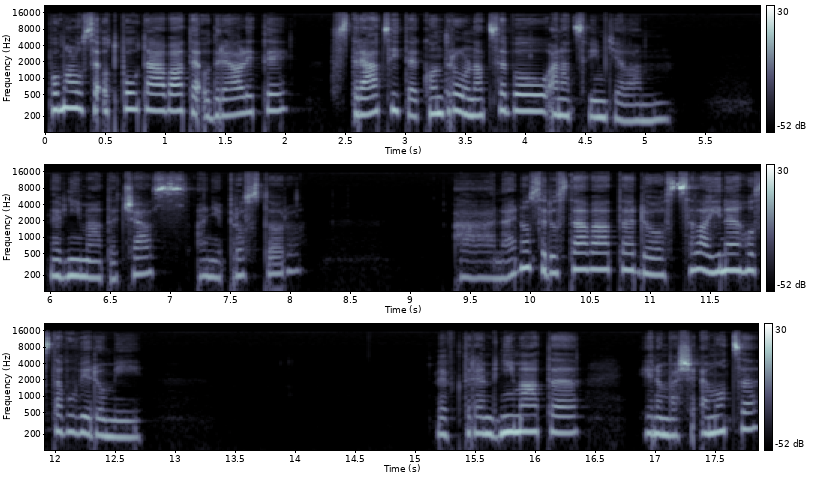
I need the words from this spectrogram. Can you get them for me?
Pomalu se odpoutáváte od reality, ztrácíte kontrolu nad sebou a nad svým tělem. Nevnímáte čas ani prostor a najednou se dostáváte do zcela jiného stavu vědomí, ve kterém vnímáte jenom vaše emoce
